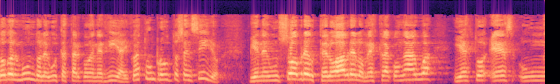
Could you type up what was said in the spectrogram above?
Todo el mundo le gusta estar con energía. Y esto es un producto sencillo. Viene en un sobre, usted lo abre, lo mezcla con agua y esto es un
